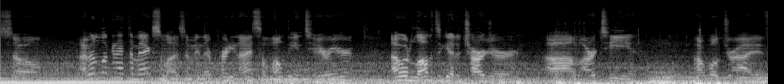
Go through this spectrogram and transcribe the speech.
So, I've been looking at the Maximas. I mean, they're pretty nice. I love the interior. I would love to get a Charger um, RT all-wheel drive.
